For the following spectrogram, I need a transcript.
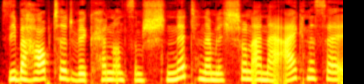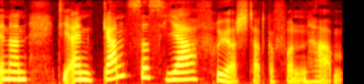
Sie behauptet, wir können uns im Schnitt nämlich schon an Ereignisse erinnern, die ein ganzes Jahr früher stattgefunden haben.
